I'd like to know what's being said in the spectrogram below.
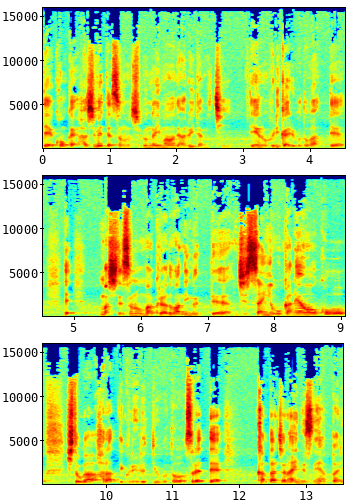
で今回初めてその自分が今まで歩いた道っていうのを振り返ることがあって。でましてそのまあクラウドファンディングって実際にお金をこう人が払ってくれるっていうことそれって簡単じゃないんですねやっぱり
